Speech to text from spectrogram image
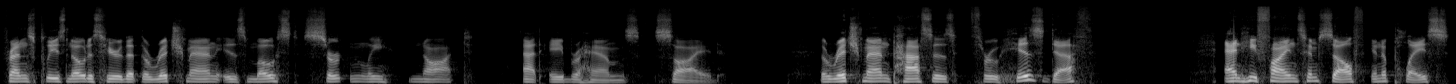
Friends, please notice here that the rich man is most certainly not at Abraham's side. The rich man passes through his death, and he finds himself in a place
